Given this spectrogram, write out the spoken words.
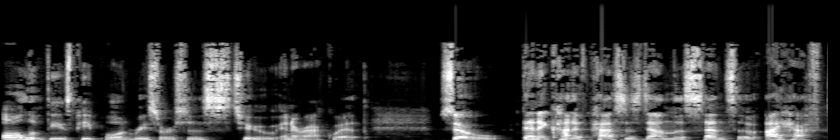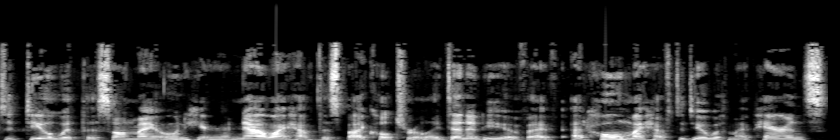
all of these people and resources to interact with. So then it kind of passes down this sense of I have to deal with this on my own here. And now I have this bicultural identity of I've, at home, I have to deal with my parents'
